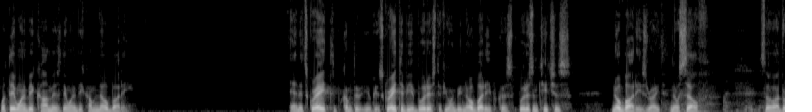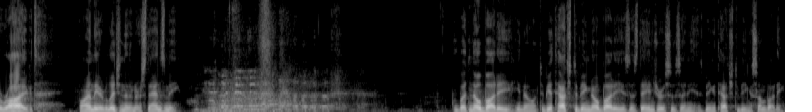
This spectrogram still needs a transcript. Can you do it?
what they want to become is they want to become nobody and it's great to come to it's great to be a Buddhist if you want to be nobody because Buddhism teaches nobodies, right? No self. So I've arrived. Finally, a religion that understands me. but nobody, you know, to be attached to being nobody is as dangerous as, any, as being attached to being somebody.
